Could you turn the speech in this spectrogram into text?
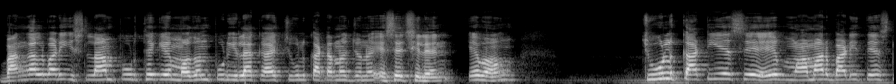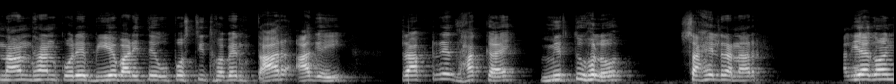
বাঙ্গালবাড়ি ইসলামপুর থেকে মদনপুর এলাকায় চুল কাটানোর জন্য এসেছিলেন এবং চুল কাটিয়ে সে মামার বাড়িতে স্নান ধান করে বিয়ে বাড়িতে উপস্থিত হবেন। তার আগেই ট্রাক্টরের ধাক্কায় মৃত্যু হল সাহিল রানার। কালিয়াগঞ্জ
